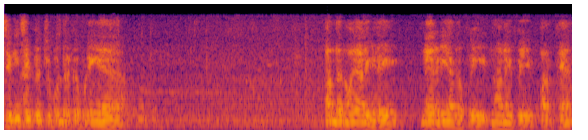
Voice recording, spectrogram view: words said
சிகிச்சை பெற்றுக் கொண்டிருக்கக்கூடிய அந்த நோயாளிகளை நேரடியாக போய் நானே போய் பார்த்தேன்.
